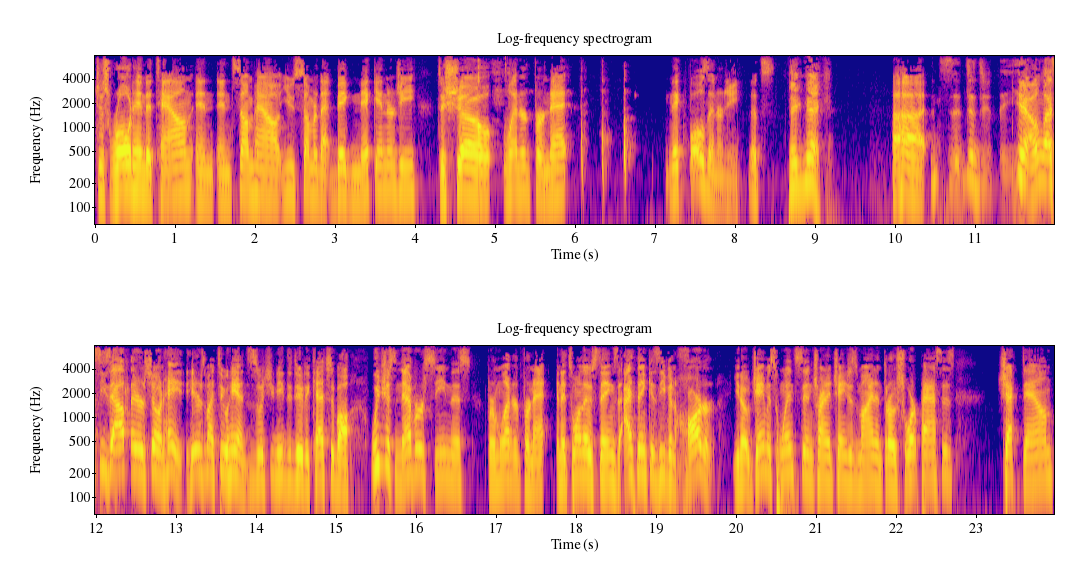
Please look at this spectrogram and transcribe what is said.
just rolled into town and, and somehow used some of that big Nick energy to show Leonard Fournette Nick Foles energy. That's Big Nick. Uh, you know, unless he's out there showing, hey, here's my two hands. This is what you need to do to catch the ball. We've just never seen this from Leonard Fournette, and it's one of those things I think is even harder. You know, Jameis Winston trying to change his mind and throw short passes, check down.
